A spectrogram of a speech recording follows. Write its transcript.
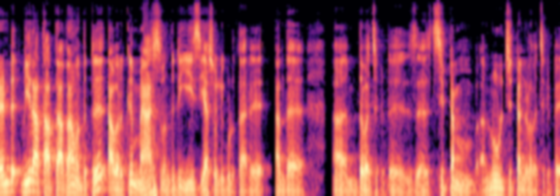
ரெண்டு வீரா தாத்தா தான் வந்துட்டு அவருக்கு மேத்ஸ் வந்துட்டு ஈஸியாக சொல்லி கொடுத்தாரு. அந்த இதை வச்சுக்கிட்டு சிட்டம் நூல் சிட்டங்களை வச்சுக்கிட்டு.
